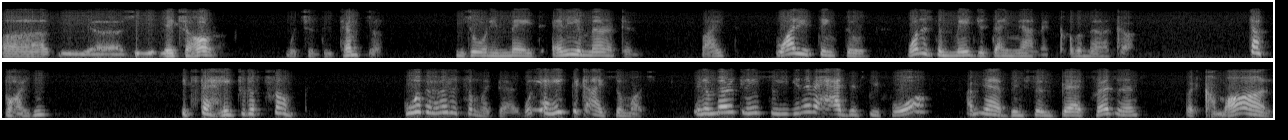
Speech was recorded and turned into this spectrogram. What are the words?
uh, the uh, Yetzer Hara, which is the tempter, he's already made any American, right? Why do you think the what is the major dynamic of America? Not Biden. It's the hatred of Trump. Who ever heard of something like that? Why do you hate the guy so much? In American history, you never had this before. I mean, there have been some bad presidents, but come on.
